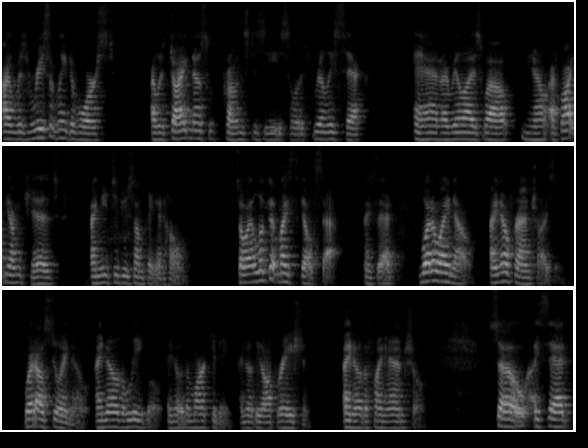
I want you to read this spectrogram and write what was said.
I was recently divorced. I was diagnosed with Crohn's disease. So I was really sick. And I realized, well, you know, I've got young kids. I need to do something at home. So I looked at my skill set. I said, what do I know? I know franchising. What else do I know? I know the legal, I know the marketing, I know the operations, I know the financial. So I said,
